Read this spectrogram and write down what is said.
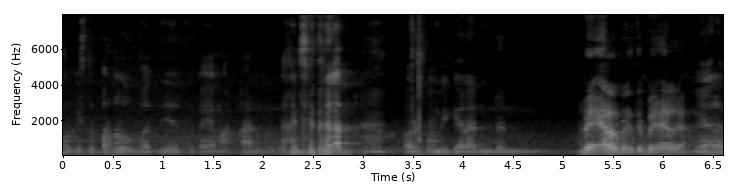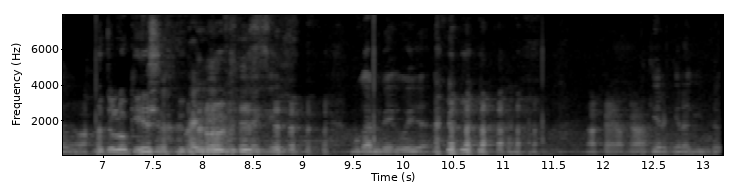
ngelukis tuh perlu buat dia tuh kayak makan gitu itu kan harus pemikiran dan BL berarti BL ya. ya lah Betul lukis. betul lukis bukan BU ya Oke oke. kira-kira gitu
